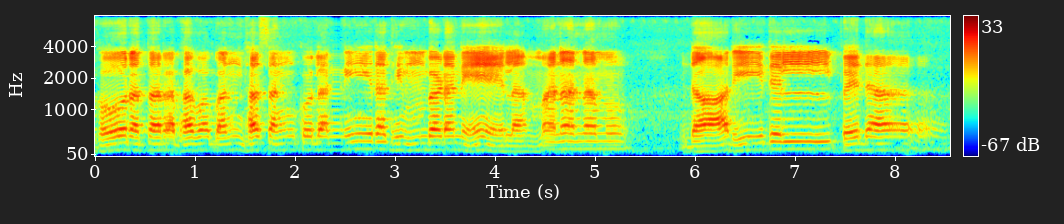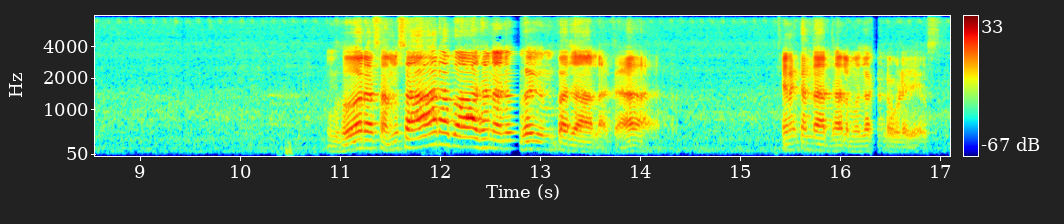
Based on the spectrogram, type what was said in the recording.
ఘోరతర భవబంధ సంకుల నీరధింబడ నేల మననము దారీదిల్పెద ఘోర సంసార బాధను అనుభవింపజాలక. తినకందార్థాలు మొదట్లో కూడా వస్తుంది.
